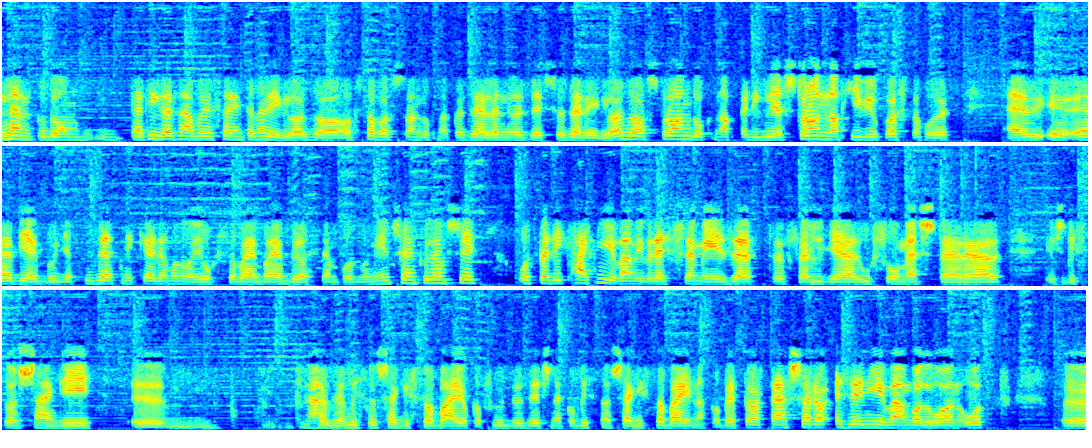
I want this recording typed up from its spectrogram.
nem tudom, tehát igazából szerintem elég laza, a szabad strandoknak az ellenőrzés az elég laza, a strandoknak pedig ugye strandnak hívjuk azt, ahol el, elviekből ugye fizetni kell, de mondom a jogszabályban ebből a szempontból nincsen különbség. Ott pedig hát nyilván, mivel egy személyzet felügyel úszómesterrel és biztonsági hát a biztonsági szabályok, a fürdőzésnek a biztonsági szabálynak a betartására, ezért nyilvánvalóan ott ö,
